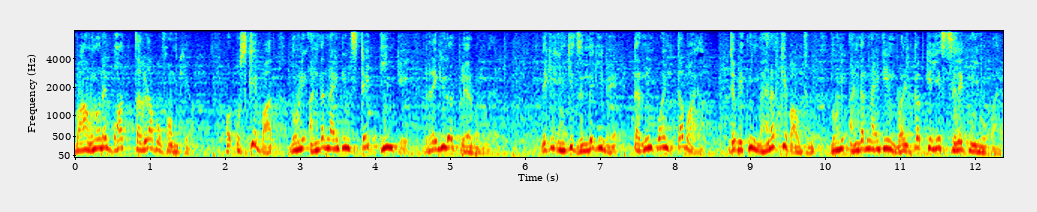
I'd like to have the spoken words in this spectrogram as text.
वहाँ उन्होंने बहुत तगड़ा परफॉर्म किया और उसके बाद धोनी अंडर 19 स्टेट टीम के रेगुलर प्लेयर बन गए। लेकिन इनकी ज़िंदगी में टर्निंग पॉइंट तब आया जब इतनी मेहनत के बावजूद धोनी अंडर 19 वर्ल्ड कप के लिए सिलेक्ट नहीं हो पाए।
